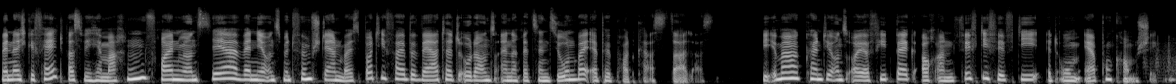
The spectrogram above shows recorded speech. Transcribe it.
Wenn euch gefällt, was wir hier machen, freuen wir uns sehr, wenn ihr uns mit 5 Sternen bei Spotify bewertet oder uns eine Rezension bei Apple Podcasts dalasst. Wie immer könnt ihr uns euer Feedback auch an 5050.omr.com schicken.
